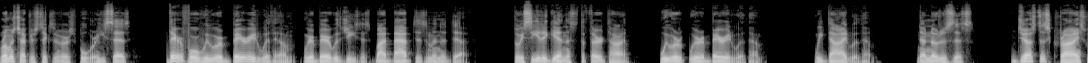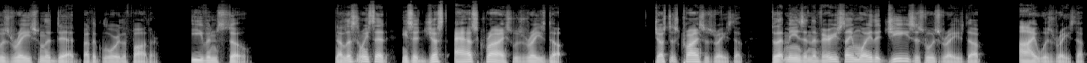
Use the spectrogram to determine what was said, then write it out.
Romans chapter 6 and verse 4, he says, Therefore we were buried with him, we were buried with Jesus by baptism into death. So we see it again. This is the third time. We were we were buried with him. We died with him. Now notice this. Just as Christ was raised from the dead by the glory of the Father, even so. Now listen to what he said. He said, just as Christ was raised up. Just as Christ was raised up. So that means in the very same way that Jesus was raised up, I was raised up.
